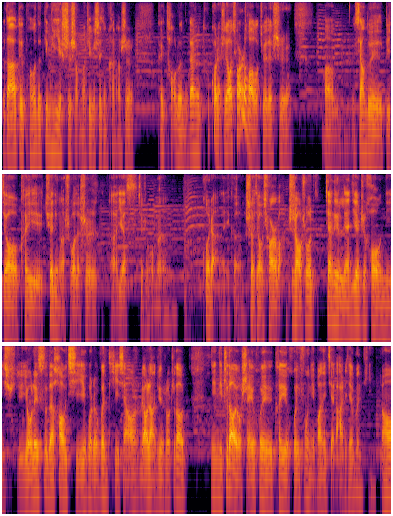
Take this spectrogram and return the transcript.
就大家对朋友的定义是什么？这个事情可能是可以讨论的。但是扩展社交圈的话，我觉得是，嗯，相对比较可以确定的说的是，呃，yes，就是我们。扩展了一个社交圈吧，至少说建立了连接之后，你有类似的好奇或者问题想要聊两句的时候，知道你你知道有谁会可以回复你，帮你解答这些问题。然后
